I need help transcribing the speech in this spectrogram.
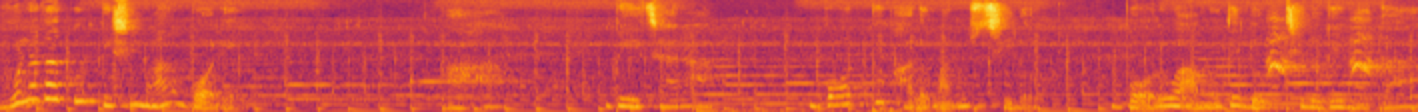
ভোলা কাকুর পিসিমা বলে, আহা, বেচারা বড্ড ভালো মানুষ ছিল, বড় আমোদে লোক ছিল রে নিতাই।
